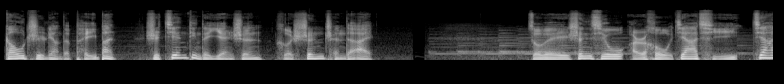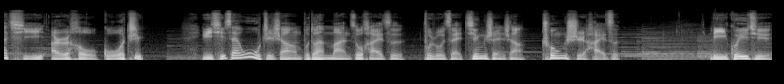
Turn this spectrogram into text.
高质量的陪伴，是坚定的眼神和深沉的爱。所谓“身修而后家齐，家齐而后国治”，与其在物质上不断满足孩子，不如在精神上充实孩子。立规矩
